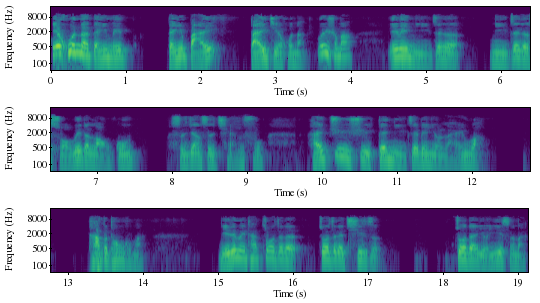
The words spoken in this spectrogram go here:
结婚了等于没，等于白白结婚了。为什么？因为你这个你这个所谓的老公，实际上是前夫，还继续跟你这边有来往，他不痛苦吗？你认为他做这个做这个妻子，做的有意思吗？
